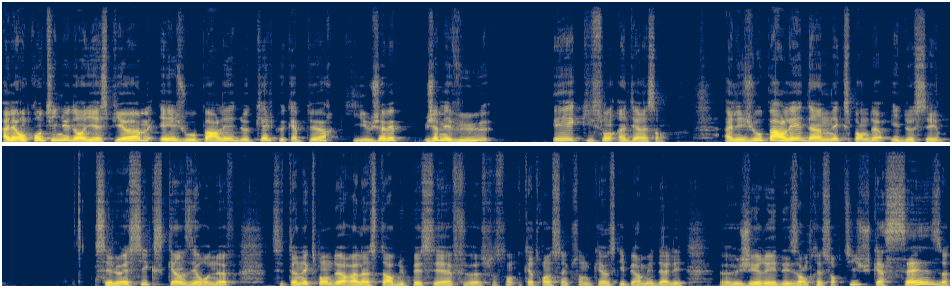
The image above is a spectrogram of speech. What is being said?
Allez, on continue dans ISP-Home et je vais vous parler de quelques capteurs qui j'avais jamais vus et qui sont intéressants. Allez, je vais vous parler d'un expander I2C. C'est le SX1509. C'est un expander à l'instar du PCF 8575 qui permet d'aller euh, gérer des entrées-sorties jusqu'à 16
